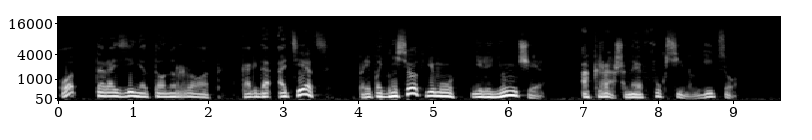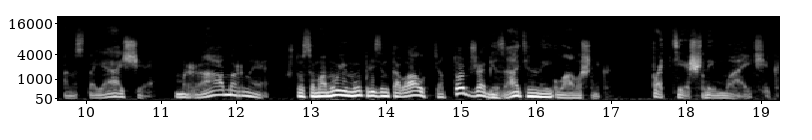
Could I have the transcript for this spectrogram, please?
Вот-то разинет он рот, когда отец преподнесет ему не ленючее, окрашенное фуксином яйцо, а настоящее, мраморное, что самому ему презентовал все тот же обязательный лавошник. «Потешный мальчик!»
